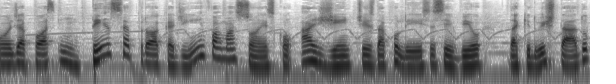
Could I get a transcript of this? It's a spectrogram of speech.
onde, após intensa troca de informações com agentes da Polícia Civil daqui do estado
